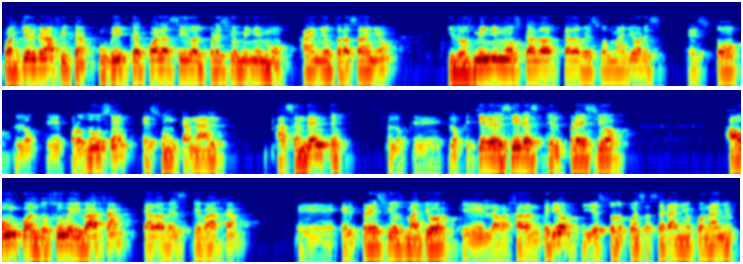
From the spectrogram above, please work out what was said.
cualquier gráfica, ubica cuál ha sido el precio mínimo año tras año y los mínimos cada, cada vez son mayores. Esto lo que produce es un canal ascendente. Lo que, lo que quiere decir es que el precio, aun cuando sube y baja, cada vez que baja, eh, el precio es mayor que la bajada anterior y esto lo puedes hacer año con año.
